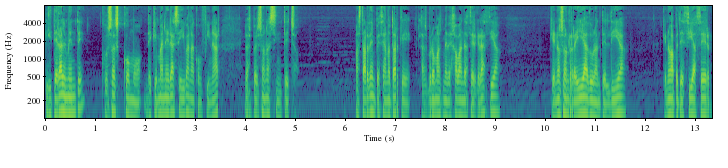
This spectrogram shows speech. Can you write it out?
literalmente Cosas como de qué manera se iban a confinar las personas sin techo. Más tarde empecé a notar que las bromas me dejaban de hacer gracia, que no sonreía durante el día, que no apetecía hacer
